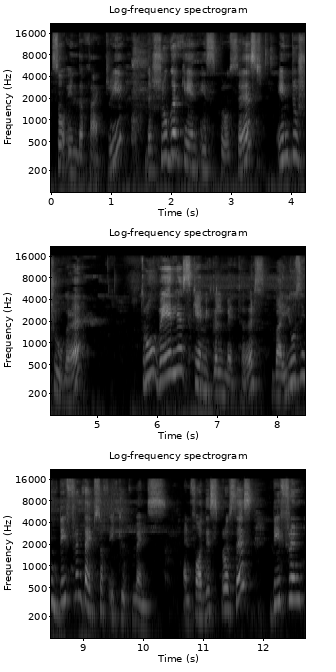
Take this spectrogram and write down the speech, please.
So, in the factory, the sugar cane is processed into sugar through various chemical methods by using different types of equipments. And for this process, different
